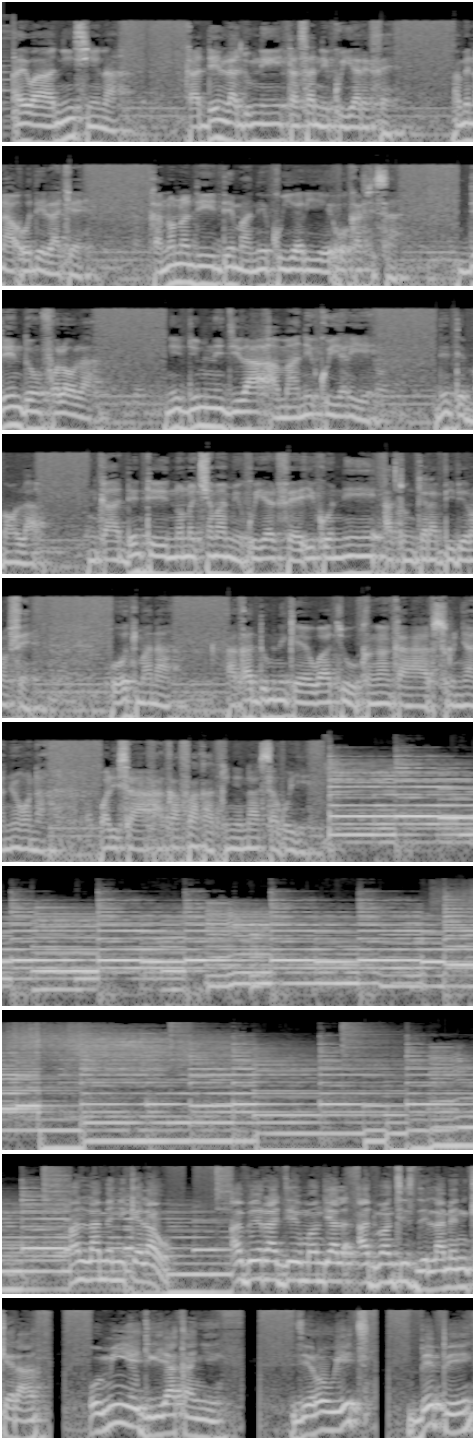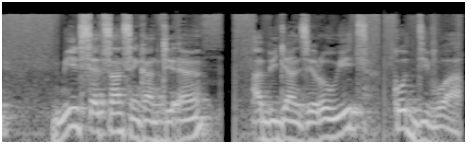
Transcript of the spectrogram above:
ayiwa ni siɲɛ na ka den ladumuni tasa ni kuyɛrɛ fɛ an bɛna o de lajɛ ka nɔnɔ di den ma ni kuyɛri ye o ka fisa den don fɔlɔw la ni dumuni dira a ma ni kuyɛri ye den tɛ ban o la nka den tɛ nɔnɔ caman min kuyɛri fɛ i ko ni a tun kɛra bibirɔn fɛ o tuma na a ka dumuni kɛ waatiw ka kan ka surunya ɲɔgɔn na walisa a ka fa ka kɛɲɛ n'a sago ye. an lamɛnnikɛlaw a bɛ radio mondial adventiste de lamɛnni kɛra o min ye jigiya kan ye 08 bp 1751 abidjan 08 côte d'ivoire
